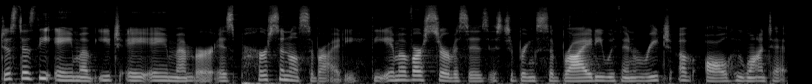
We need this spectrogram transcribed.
just as the aim of each AA member is personal sobriety, the aim of our services is to bring sobriety within reach of all who want it.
